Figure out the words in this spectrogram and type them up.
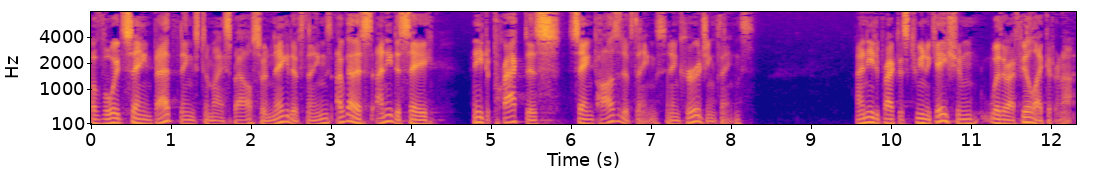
avoid saying bad things to my spouse or negative things. I've got to, I need to say, I need to practice saying positive things and encouraging things. I need to practice communication whether I feel like it or not.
